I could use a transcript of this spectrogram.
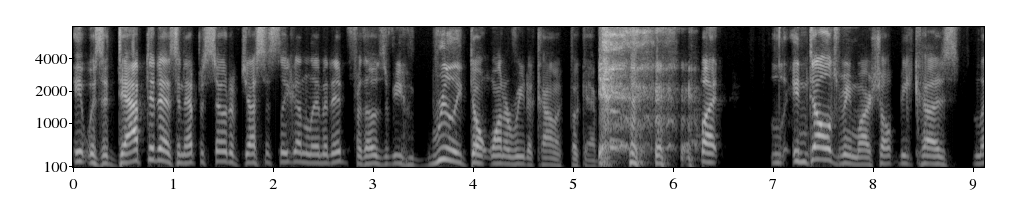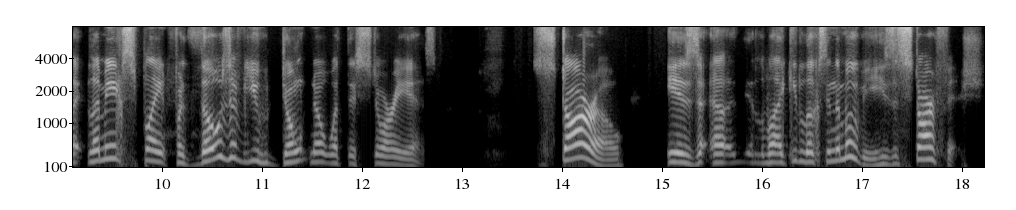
It was adapted as an episode of Justice League Unlimited for those of you who really don't want to read a comic book ever. but indulge me, Marshall, because let, let me explain for those of you who don't know what this story is. Starro is uh, like he looks in the movie. He's a starfish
